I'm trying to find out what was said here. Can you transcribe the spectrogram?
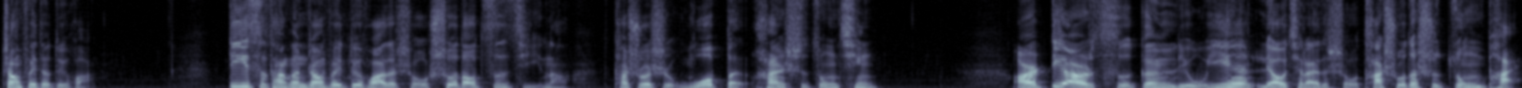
张飞的对话。第一次他跟张飞对话的时候，说到自己呢，他说是我本汉室宗亲；而第二次跟刘焉聊起来的时候，他说的是宗派。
